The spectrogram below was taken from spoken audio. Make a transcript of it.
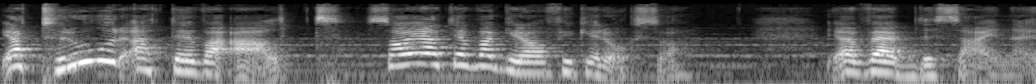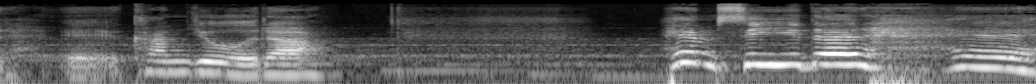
Jag tror att det var allt. Sa jag att jag var grafiker också? Jag är webbdesigner, eh, kan göra hemsidor, eh,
